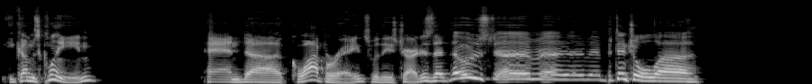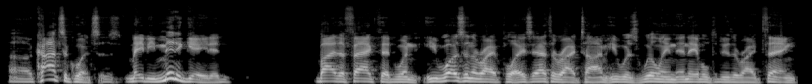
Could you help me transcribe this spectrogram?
he comes clean and uh, cooperates with these charges, that those uh, uh potential uh, uh, consequences may be mitigated by the fact that when he was in the right place at the right time, he was willing and able to do the right thing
